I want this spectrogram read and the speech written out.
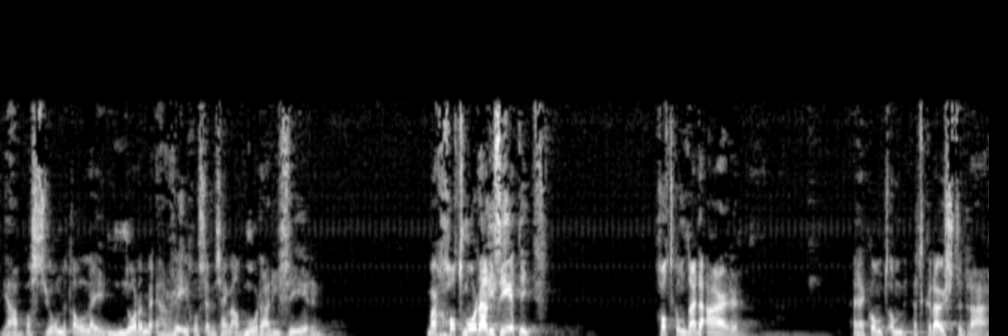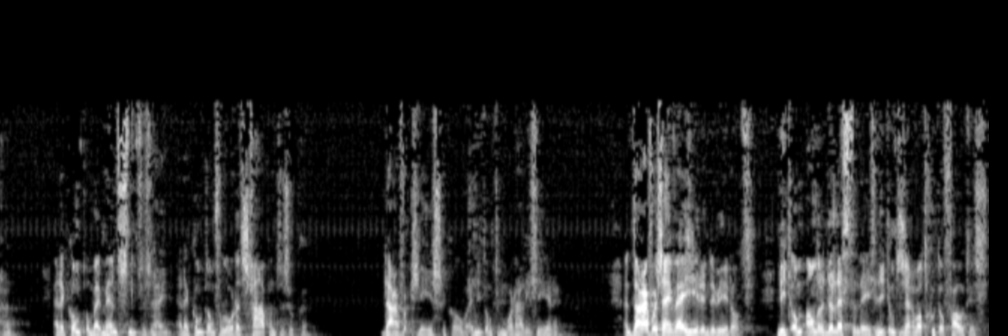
ja, bastion met allerlei normen en regels en we zijn we aan het moraliseren. Maar God moraliseert niet. God komt naar de aarde. En hij komt om het kruis te dragen. En hij komt om bij mensen te zijn. En hij komt om verloren schapen te zoeken. Daarvoor is Jezus gekomen en niet om te moraliseren. En daarvoor zijn wij hier in de wereld. Niet om anderen de les te lezen, niet om te zeggen wat goed of fout is.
